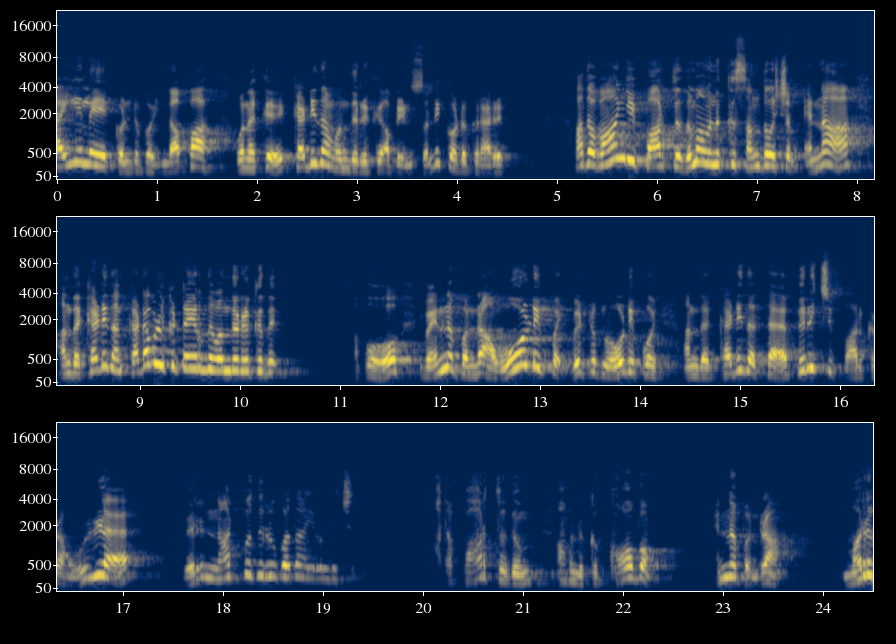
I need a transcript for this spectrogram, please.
கையிலேயே கொண்டு போய் இந்த அப்பா உனக்கு கடிதம் வந்திருக்கு அப்படின்னு சொல்லி கொடுக்கிறாரு. அதை வாங்கி பார்த்ததும் அவனுக்கு சந்தோஷம். ஏன்னா அந்த கடிதம் கடவுள்கிட்ட இருந்து வந்து இருக்குது அப்போது இவன் என்ன பண்ணுறான் ஓடிப்போய் வீட்டுக்குள்ளே ஓடிப்போய் அந்த கடிதத்தை பிரித்து பார்க்குறான். உள்ள வெறும் நாற்பது ரூபாய் தான் இருந்துச்சு. அதை பார்த்ததும் அவனுக்கு கோபம். என்ன பண்ணுறான் மறு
